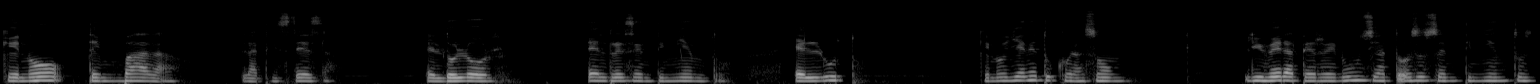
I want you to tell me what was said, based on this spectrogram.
Que no te invada la tristeza, el dolor, el resentimiento, el luto. Que no llene tu corazón. Libérate, renuncia a todos esos sentimientos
